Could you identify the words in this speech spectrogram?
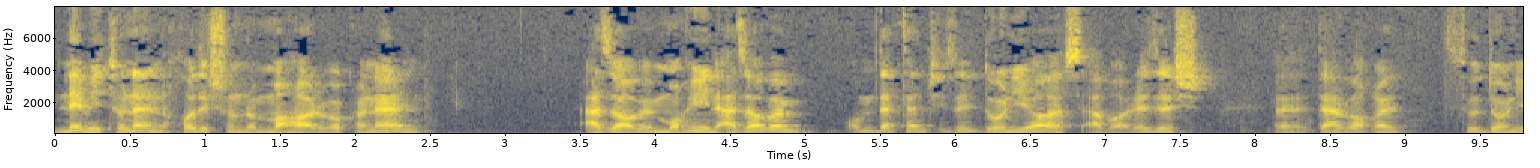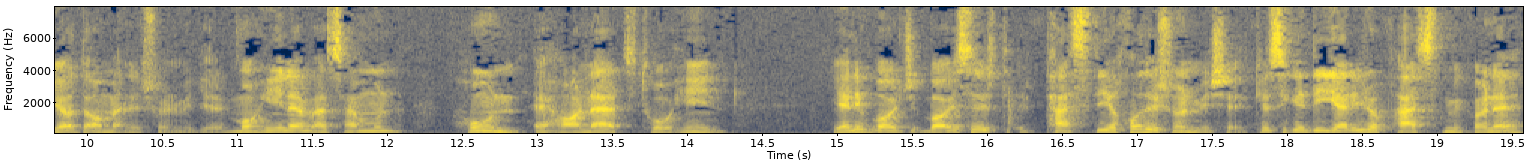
نمی‌تونن خودشون رو مهار بکنن. عذاب مهین. عذاب عمدتا چیزای دنیاست. عوارضش در واقع تو دنیا دامنشون می‌گیره. مهینم از همون هون اهانت توهین. یعنی باعث پستی خودشون میشه. کسی که دیگری رو پست می‌کنه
